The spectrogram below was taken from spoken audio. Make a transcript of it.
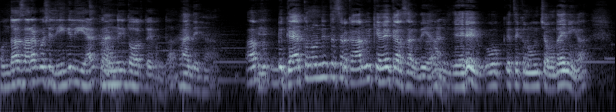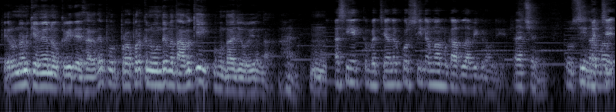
ਹੁੰਦਾ ਸਾਰਾ ਕੁਝ ਲੀਗਲੀ ਆ ਕਾਨੂੰਨੀ ਤੌਰ ਤੇ ਹੁੰਦਾ। ਹਾਂਜੀ ਹਾਂ। ਅਬ ਗੈਰ ਕਾਨੂੰਨੀ ਤੇ ਸਰਕਾਰ ਵੀ ਕਿਵੇਂ ਕਰ ਸਕਦੀ ਆ? ਜੇ ਉਹ ਕਿਸੇ ਕਾਨੂੰਨ ਚ ਆਉਂਦਾ ਹੀ ਨਹੀਂਗਾ ਫਿਰ ਉਹਨਾਂ ਨੂੰ ਕਿਵੇਂ ਨੌਕਰੀ ਦੇ ਸਕਦੇ? ਪ੍ਰੋਪਰ ਕਾਨੂੰਨ ਦੇ ਮੁਤਾਬਕ ਹੀ ਹੁੰਦਾ ਜੋ ਵੀ ਹੁੰਦਾ। ਹੂੰ। ਅਸੀਂ ਇੱਕ ਬੱਚਿਆਂ ਦਾ ਕੁਰਸੀਨਾਮਾ ਮੁਕਾਬਲਾ ਵੀ ਕਰਾਉਂਦੇ ਆ। ਅੱਛਾ ਜੀ। ਕੁਰਸੀ ਬੱਚੇ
